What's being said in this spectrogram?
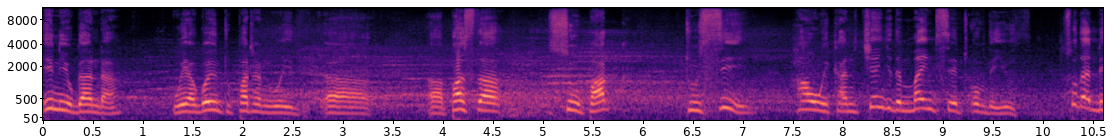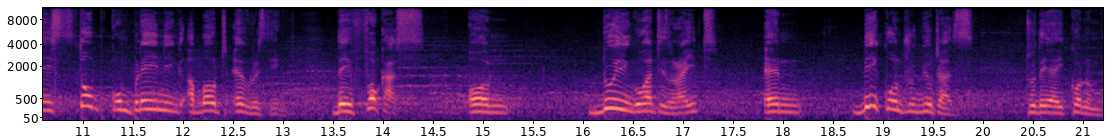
in Uganda, we are going to partner with uh, uh, Pastor Sue Park to see how we can change the mindset of the youth so that they stop complaining about everything. They focus on doing what is right and be contributors to their economy.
